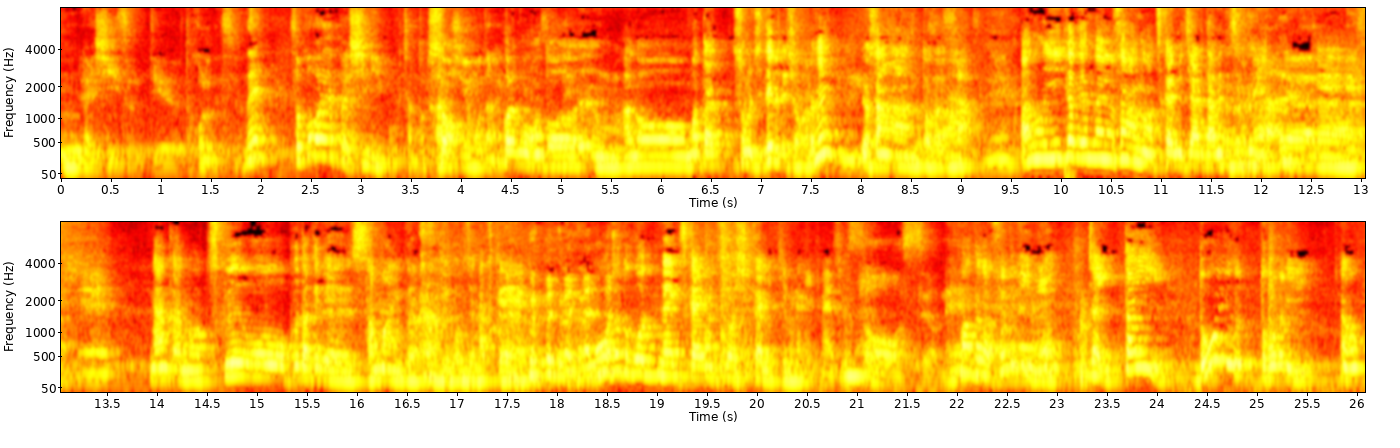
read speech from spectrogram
うん。来シーズンっていうところですよね。そこはやっぱり市民もちゃんと関心を持たないこれもう本当、うんあのまたそのうち出るでしょうからね、うん。予算案とかが、ね。あのいい加減な予算案の扱い道あれダメですよね。あれはええ。ですね。なんかあの机を置くだけで3万円いくらかっていうことじゃなくて もうちょっとこうね使い道をしっかり決めなきゃいけないですよね。そうっすよね。まあだからそういう時にねじゃあ一体どういうところにあの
